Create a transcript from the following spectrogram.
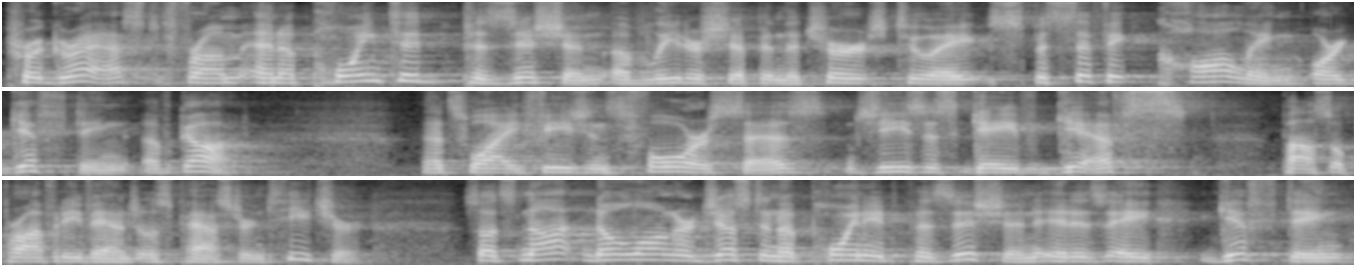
progressed from an appointed position of leadership in the church to a specific calling or gifting of God. That's why Ephesians 4 says Jesus gave gifts apostle, prophet, evangelist, pastor, and teacher. So it's not no longer just an appointed position, it is a gifting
